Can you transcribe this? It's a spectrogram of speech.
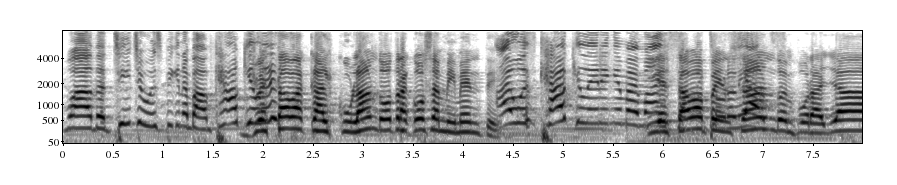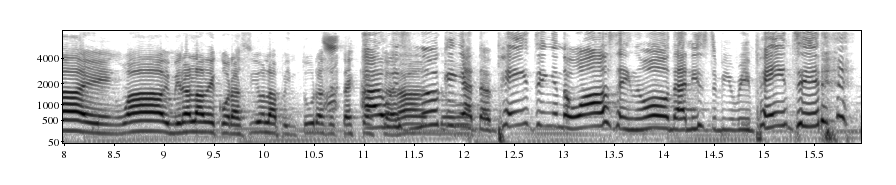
While the teacher was speaking about yo calculus, estaba calculando otra cosa en mi mente. I was calculating in my mind. Y estaba pensando en por allá, en wow, y mira la decoración, la pintura se está I was escascarando. looking at the painting in the wall saying, oh, that needs to be repainted.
